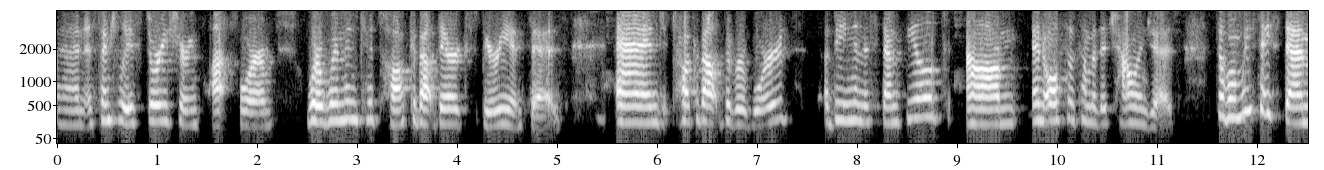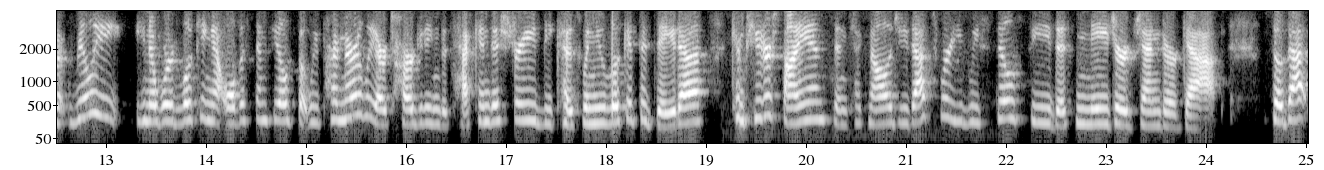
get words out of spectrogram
and essentially a story sharing platform where women could talk about their experiences and talk about the rewards of being in the STEM field um, and also some of the challenges. So when we say STEM, really, you know, we're looking at all the STEM fields, but we primarily are targeting the tech industry because when you look at the data, computer science and technology, that's where we still see this major gender gap. So that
